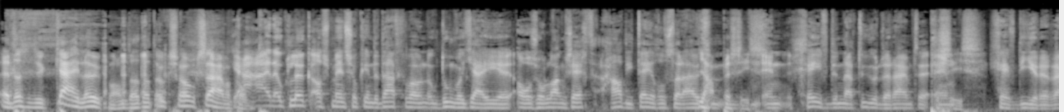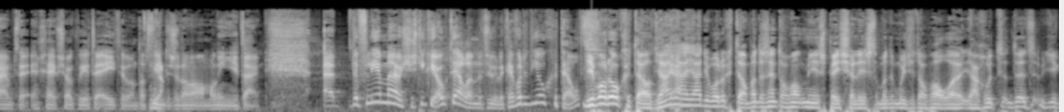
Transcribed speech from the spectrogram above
En dat is natuurlijk kei leuk, man, dat dat ook zo samenkomt. Ja, en ook leuk als mensen ook inderdaad gewoon ook doen wat jij uh, al zo lang zegt. Haal die tegels eruit. Ja, precies. En, geef de natuur de ruimte. Precies. En geef dieren ruimte en geef ze ook weer te eten, want dat vinden ja. ze dan allemaal in je tuin. Uh, de vleermuisjes, die kun je ook tellen natuurlijk. Hè? Worden die ook geteld? Die worden ook geteld, ja, ja, ja, ja die worden geteld. Maar er zijn toch wel meer specialisten. Maar dan moet je toch wel, uh, ja goed. De, je,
